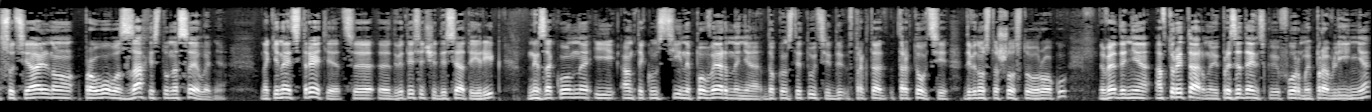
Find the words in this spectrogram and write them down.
соціально-правового захисту населення. На кінець третє, це е, 2010 рік, незаконне і антиконституційне повернення до конституції в трактовці 96-го року, ведення авторитарної президентської форми правління,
